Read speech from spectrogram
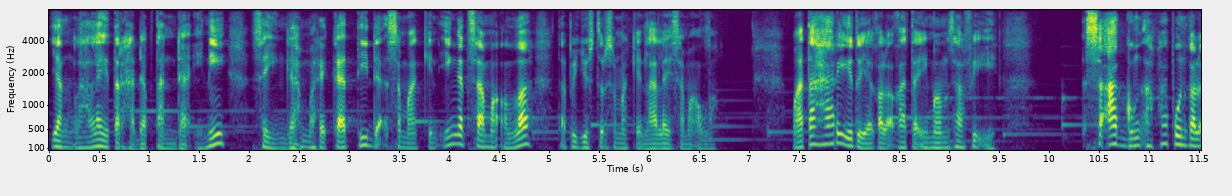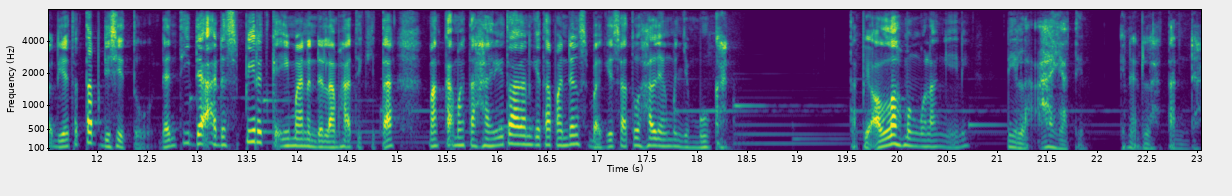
yang lalai terhadap tanda ini sehingga mereka tidak semakin ingat sama Allah tapi justru semakin lalai sama Allah. Matahari itu ya kalau kata Imam Syafi'i seagung apa pun kalau dia tetap di situ dan tidak ada spirit keimanan dalam hati kita, maka matahari itu akan kita pandang sebagai satu hal yang menyembuhkan. Tapi Allah mengulangi ini, inilah ayatin. Ini adalah tanda.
